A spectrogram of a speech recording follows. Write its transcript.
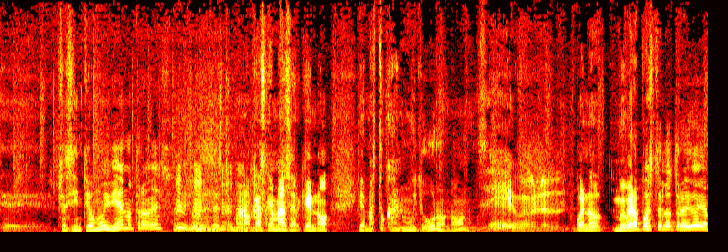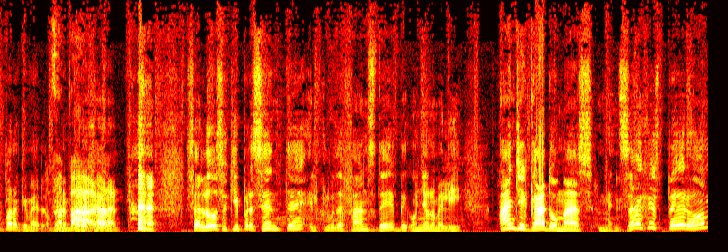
eh, se sintió muy bien otra vez. Entonces, este, bueno, casi que me acerqué, no. Y además tocaban muy duro, ¿no? Sí, bueno, Bueno, me hubiera puesto el otro oído ya para que me, me lo emparejaran. Saludos aquí presente, el club de fans de Begoña Lomelí. Han llegado más mensajes, pero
